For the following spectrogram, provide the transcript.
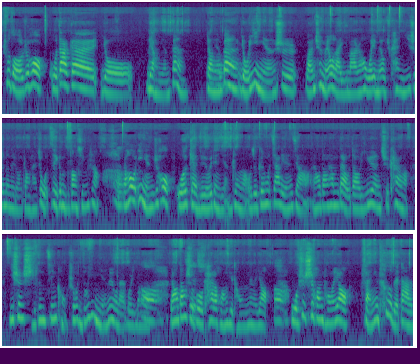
出走了之后，我大概有两年半。两年半有一年是完全没有来姨妈，然后我也没有去看医生的那种状态，就我自己根本不放心上。嗯然后一年之后，我感觉有一点严重了，我就跟我家里人讲了。然后当他们带我到医院去看了，医生十分惊恐，说你都一年没有来过姨妈。哦然后当时给我开了黄体酮的那个药，哦我是吃黄体酮的药反应特别大的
